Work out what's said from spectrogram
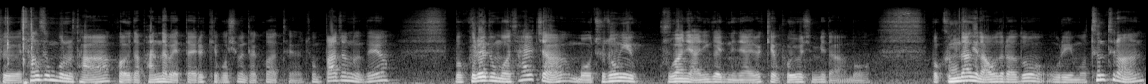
그 상승분을 다 거의 다 반납했다 이렇게 보시면 될 것 같아요. 좀 빠졌는데요. 뭐 그래도 뭐 살짝 뭐 조정이 구간이 아니겠느냐 이렇게 보여집니다. 뭐, 뭐 급락이 나오더라도 우리 뭐 튼튼한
